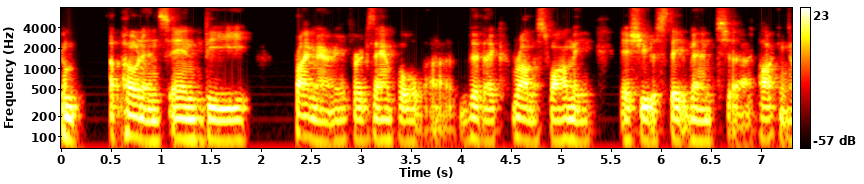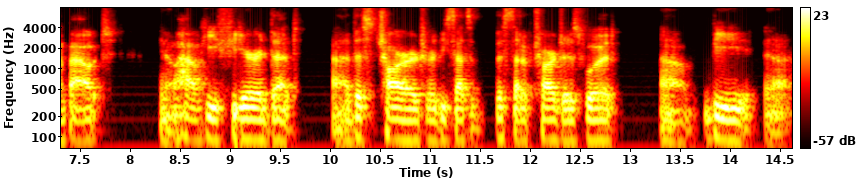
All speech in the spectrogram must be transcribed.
com- opponents in the primary. For example, uh, Vivek Ramaswamy issued a statement uh, talking about, you know, how he feared that uh, this charge or these sets of this set of charges would um, be uh,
